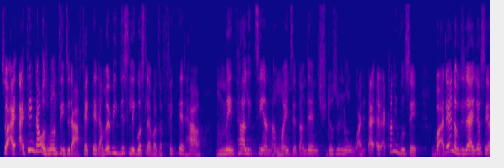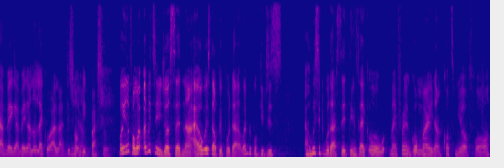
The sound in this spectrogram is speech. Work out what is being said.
So I, I think that was one thing too that affected her. Maybe this Lagos life has affected her mentality and Mm. her mindset, and then she doesn't know. I, I, I can't even say. But at the end of the day, I just say, I beg, I beg, I don't like Wahala. This one big person. But you know, from everything you just said now, I always tell people that when people give this, I always see people that say things like, "Oh, my friend got married and cut me off," or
